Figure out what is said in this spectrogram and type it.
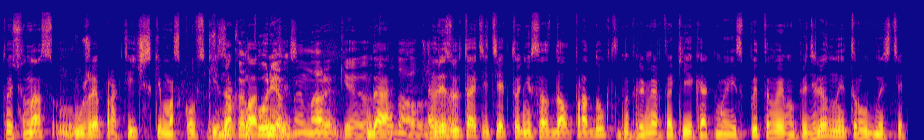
То есть у нас уже практически московские зарплаты конкурентны здесь. на рынке Да. труда уже. А в да? результате те, кто не создал продукты, например, такие, как мы, испытываем определенные трудности,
